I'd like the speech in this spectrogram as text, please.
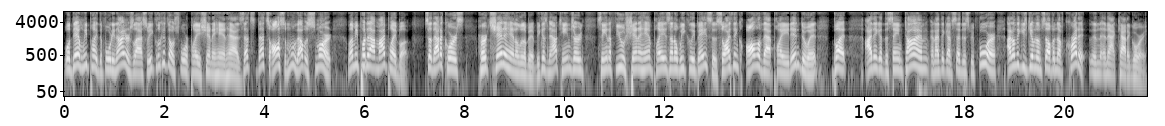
well, damn, we played the 49ers last week. Look at those four plays Shanahan has. That's that's awesome. Ooh, that was smart. Let me put it out my playbook. So that, of course, hurts Shanahan a little bit because now teams are seeing a few Shanahan plays on a weekly basis. So I think all of that played into it. But I think at the same time, and I think I've said this before, I don't think he's given himself enough credit in, in that category.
